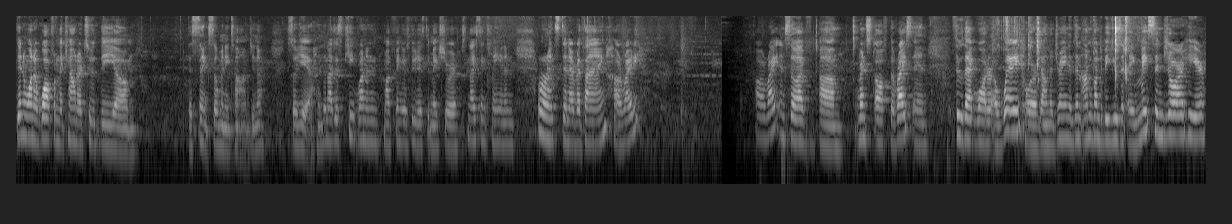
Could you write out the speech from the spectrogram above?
didn't want to walk from the counter to the, um, the sink so many times, you know. So yeah, and then I just keep running my fingers through this to make sure it's nice and clean and rinsed and everything. Alrighty. All right, and so I've um, rinsed off the rice and threw that water away or down the drain. And then I'm going to be using a mason jar here.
